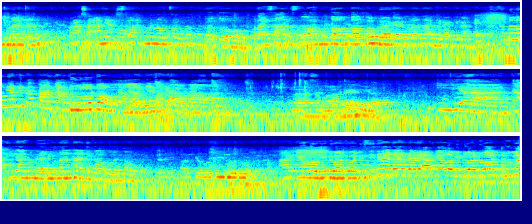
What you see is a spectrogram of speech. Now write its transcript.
gimana perasaannya setelah menonton Betul. Perasaan setelah menonton tuh bagaimana kira-kira? Eh, sebelumnya kita tanya dulu dong namanya lupa. siapa? Eh, nama saya dia Ian. Kak Ian dari mana nih kalau boleh tahu? dari arkeologi dua-dua. Arkeologi dua-dua di sini ada yang dari arkeologi dua-dua juga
